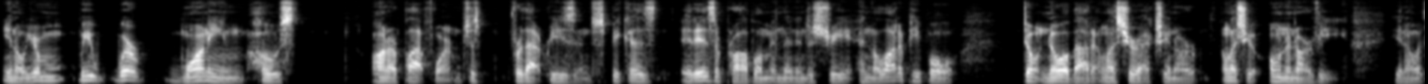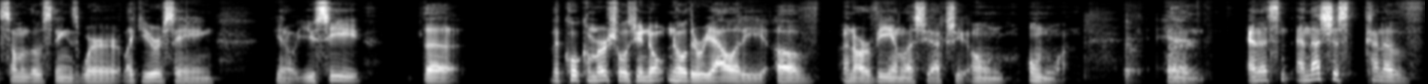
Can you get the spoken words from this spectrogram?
you know, you're we we're wanting hosts on our platform just for that reason, just because it is a problem in the industry and a lot of people don't know about it unless you're actually in our unless you own an RV. You know, it's some of those things where like you were saying, you know, you see the the cool commercials, you don't know the reality of an RV unless you actually own own one. And and it's and that's just kind of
